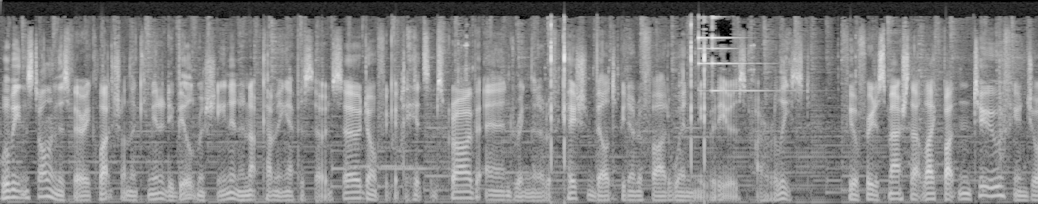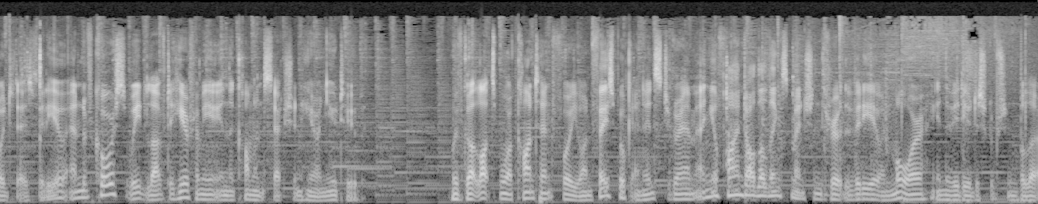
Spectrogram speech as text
We'll be installing this very clutch on the community build machine in an upcoming episode, so don't forget to hit subscribe and ring the notification bell to be notified when new videos are released. Feel free to smash that like button too if you enjoyed today's video, and of course, we'd love to hear from you in the comments section here on YouTube. We've got lots more content for you on Facebook and Instagram, and you'll find all the links mentioned throughout the video and more in the video description below.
